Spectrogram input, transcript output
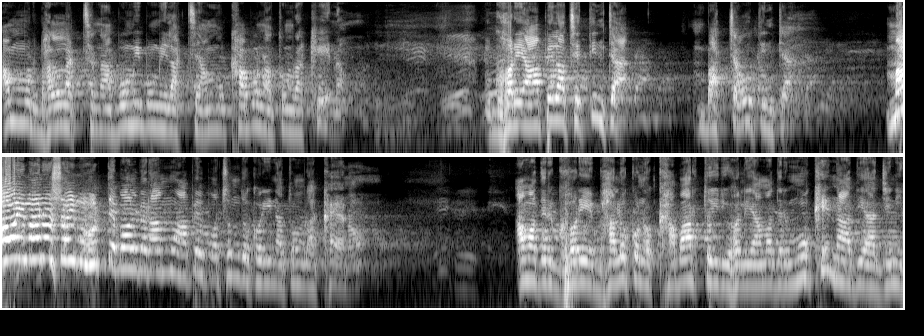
আম্মুর ভালো লাগছে না, বমি বমি লাগছে, আম্মু খাব না, তোমরা খেয়ে নাও। ঘরে আপেল আছে তিনটা, বাচ্চাও তিনটা। মা ওই মানুষ ওই মুহূর্তে বলবেন আম্মু, আপেল পছন্দ করি না, তোমরা খায় নাও। আমাদের ঘরে ভালো কোনো খাবার তৈরি হলে আমাদের মুখে না দেয়া যিনি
